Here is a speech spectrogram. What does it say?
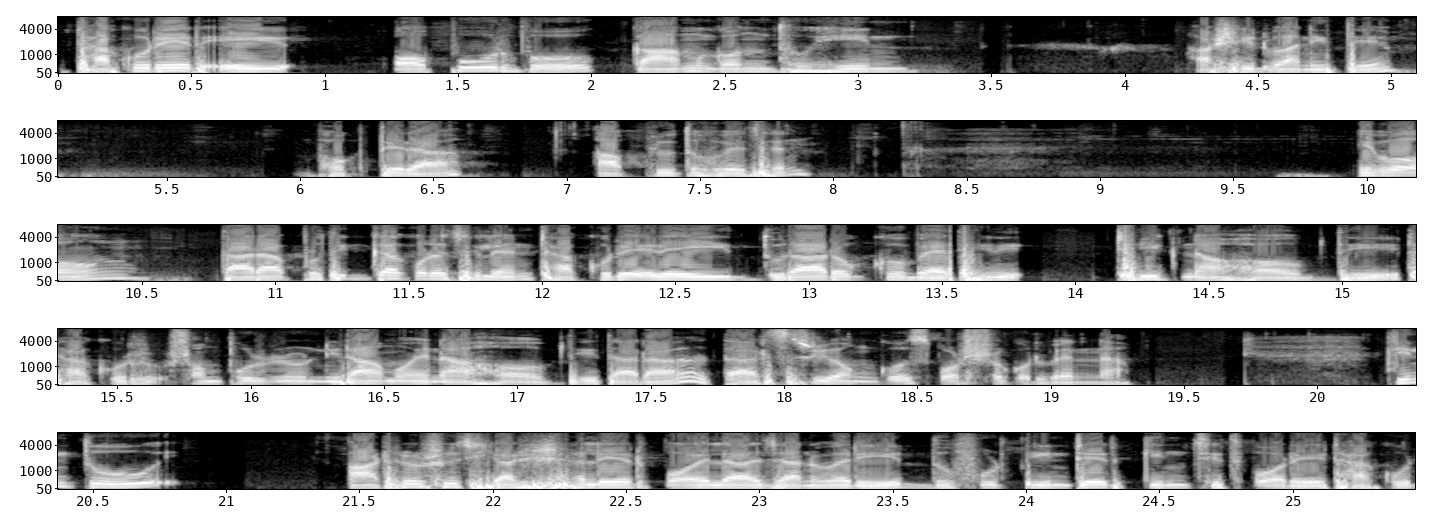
ঠাকুরের এই অপূর্ব কামগন্ধহীন আশীর্বাণীতে ভক্তেরা আপ্লুত হয়েছেন এবং তারা প্রতিজ্ঞা করেছিলেন ঠাকুরের এই দুরারোগ্য ব্যাধি ঠিক না হওয়া অবধি, ঠাকুর সম্পূর্ণ নিরাময় না হওয়া অবধি তারা তার শ্রীঅঙ্গ স্পর্শ করবেন না। কিন্তু আঠেরোশো ছিয়াশি সালের পয়লা জানুয়ারি দুপুর তিনটের কিঞ্চিত পরে ঠাকুর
